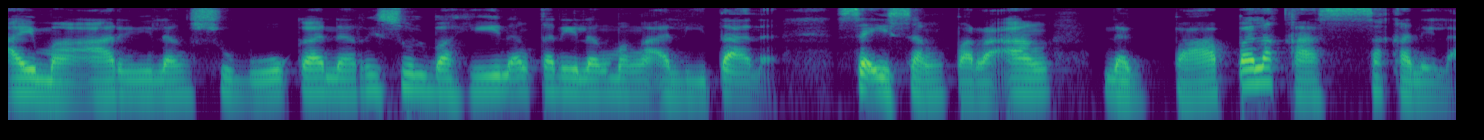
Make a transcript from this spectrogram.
ay maaari nilang subukan na resolbahin ang kanilang mga alitan sa isang paraang nagpapalakas sa kanila.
